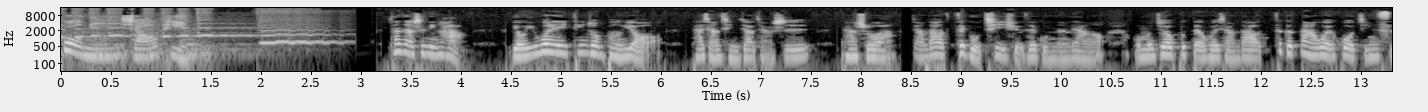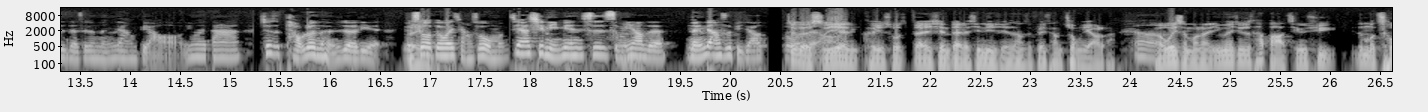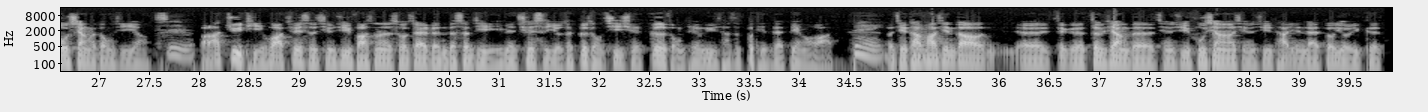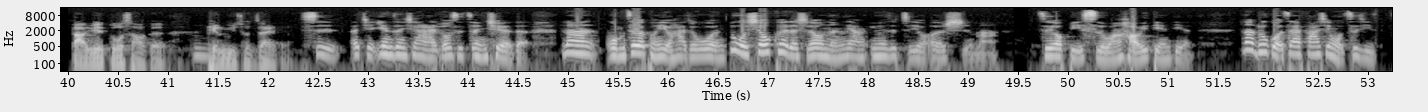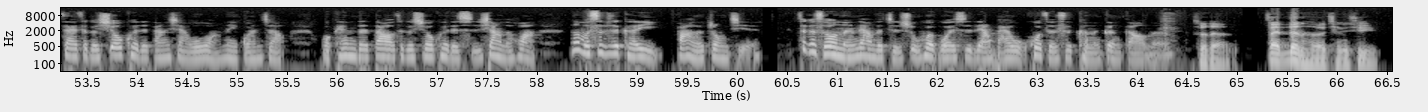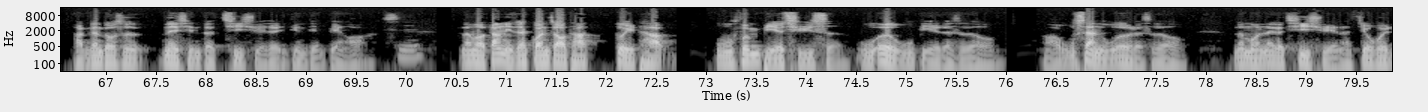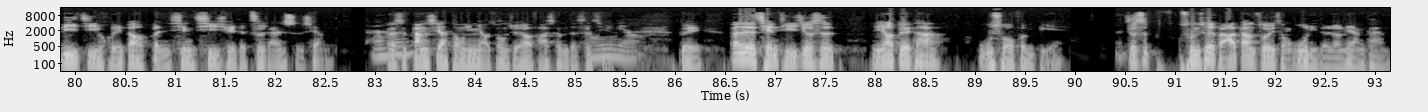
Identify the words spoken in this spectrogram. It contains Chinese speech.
破迷小品。张讲师您好，有一位听众朋友，他想请教讲师。他说啊，讲到这股气血、这股能量哦，我们就不得回想到这个大卫霍金斯的这个能量表哦，因为大家就是讨论的很热烈，有时候都会讲说，我们现在心里面是什么样的能量是比较多这个实验可以说在现代的心理学上是非常重要了。嗯，啊，为什么呢？因为就是他把情绪。那么抽象的东西啊，是把它具体化。确实，情绪发生的时候，在人的身体里面，确实有着各种气血、各种频率，它是不停在变化的。对，而且他发现到，呃，这个正向的情绪、负向的情绪，它原来都有一个大约多少的频率存在的。是，而且验证下来都是正确的。那我们这位朋友他就问：如果羞愧的时候能量，因为是只有二十嘛，只有比死亡好一点点。那如果在发现我自己在这个羞愧的当下，我往内关照。我看得到这个羞愧的实相的话，那么是不是可以发而终结？这个时候能量的指数会不会是两百五，或者是可能更高呢？是的，在任何情绪，反正都是内心的气血的一点点变化。是。那么当你在关照它，对它无分别取舍、无恶无别的时候，啊，无善无恶的时候，那么那个气血呢，就会立即回到本性气血的自然实相。那是当下同一秒钟就要发生的事情。同一秒。对，但是前提就是你要对它无所分别，就是纯粹把它当做一种物理的能量看。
